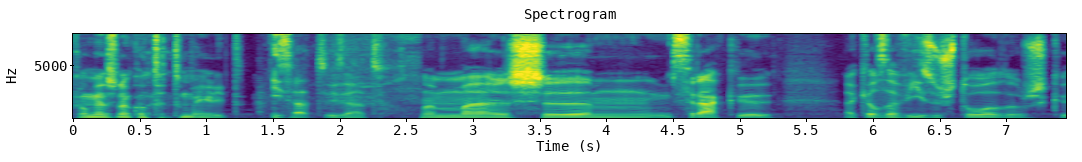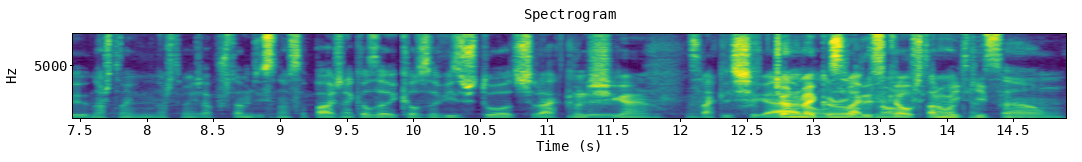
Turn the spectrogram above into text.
Pelo menos não com tanto mérito. Exato, exato. Mas hum, será que aqueles avisos todos que nós também, nós também já postamos isso na nossa página, aqueles, aqueles avisos todos, será que, Não lhe chegaram. será que lhes chegaram? McEnroe será que disse que ela prestaram tinha uma equipa. atenção?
